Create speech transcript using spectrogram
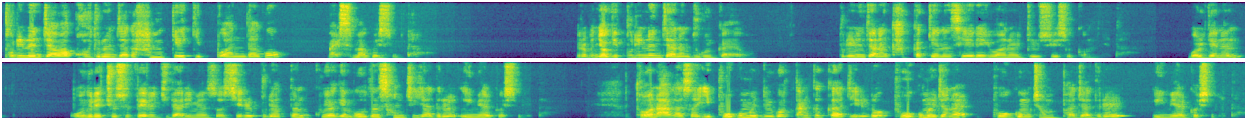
뿌리는 자와 거두는 자가 함께 기뻐한다고 말씀하고 있습니다. 여러분, 여기 뿌리는 자는 누굴까요? 뿌리는 자는 가깝게는 세례 요한을 들 수 있을 겁니다. 멀게는 오늘의 추수 때를 기다리면서 씨를 뿌렸던 구약의 모든 선지자들을 의미할 것입니다. 더 나아가서 이 복음을 들고 땅끝까지 이르러 복음을 전할 복음 전파자들을 의미할 것입니다.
